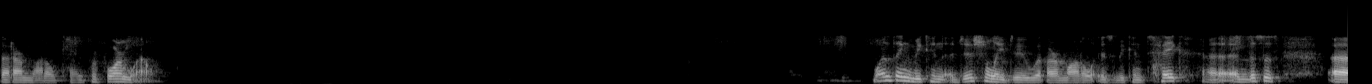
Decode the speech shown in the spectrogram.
that our model can perform well. One thing we can additionally do with our model is we can take, uh, and this is uh,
